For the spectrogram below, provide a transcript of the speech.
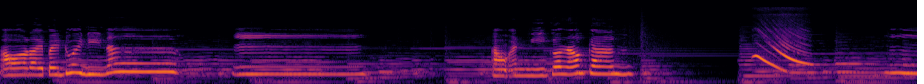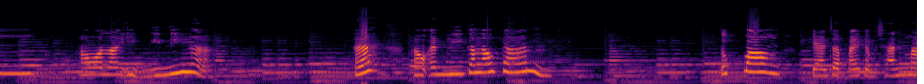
เอาอะไรไปด้วยดีนะ อืม เอาอันนี้ก็แล้วกัน อืม เอาอะไรอีกดีเนี่ย เอ๊ะ เอาอันนี้ก็แล้วกัน กจะไปกับฉันไหม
